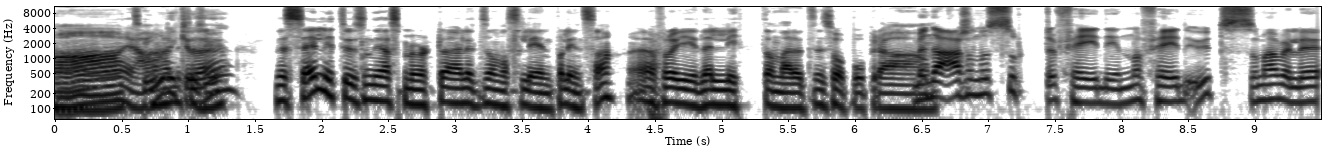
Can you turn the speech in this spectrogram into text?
Jeg ja, tror ikke det. Det ser litt ut som de har smurt eh, litt sånn vaselin på linsa, eh, for å gi det litt den der såpeopera Men det er sånne sorte fade in og fade ut, som er veldig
